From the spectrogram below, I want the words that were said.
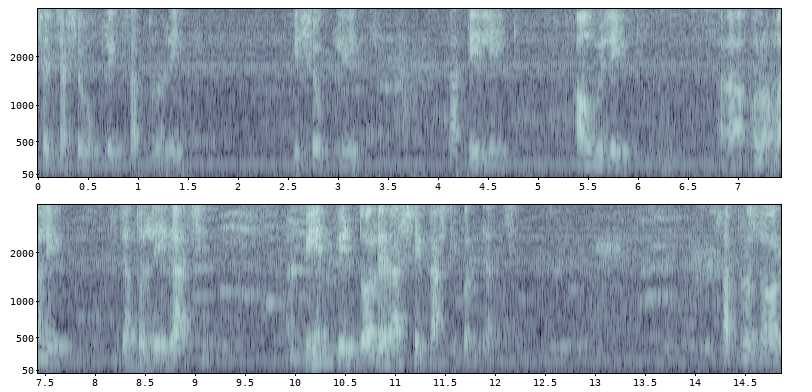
স্বেচ্ছাসেবক লীগ, ছাত্রলীগ কৃষক লীগ, তাঁতি লীগ, আওয়ামী লীগ ওলামা লীগ, যত লীগ আছে, আর বিএনপির দলেরা সে কাজটি করে যাচ্ছে। ছাত্র দল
